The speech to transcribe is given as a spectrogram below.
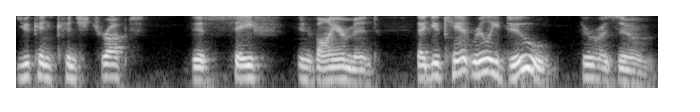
you can construct this safe environment that you can't really do through a Zoom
